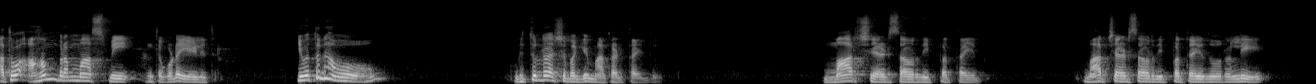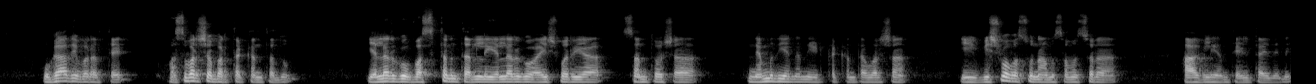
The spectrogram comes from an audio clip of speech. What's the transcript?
ಅಥವಾ ಅಹಂ ಬ್ರಹ್ಮಾಸ್ಮಿ ಅಂತ ಕೂಡ ಹೇಳಿದರು. ಇವತ್ತು ನಾವು ಮಿಥುನ ರಾಶಿ ಬಗ್ಗೆ ಮಾತಾಡ್ತಾ ಇದ್ವಿ. ಮಾರ್ಚ್ ಎರಡು ಸಾವಿರದ ಇಪ್ಪತ್ತೈದು. ಮಾರ್ಚ್ ಎರಡು ಸಾವಿರದ ಇಪ್ಪತ್ತೈದರಲ್ಲಿ ಉಗಾದಿ ಬರುತ್ತೆ ಹೊಸ ವರ್ಷ ಬರ್ತಕ್ಕಂಥದ್ದು. ಎಲ್ಲರಿಗೂ ವಸತನ ತರಲಿ, ಎಲ್ಲರಿಗೂ ಐಶ್ವರ್ಯ, ಸಂತೋಷ, ನೆಮ್ಮದಿಯನ್ನು ನೀಡ್ತಕ್ಕಂಥ ವರ್ಷ ಈ ವಿಶ್ವ ವಸುನಾಮ ಸಂವತ್ಸರ ಆಗಲಿ ಅಂತ ಹೇಳ್ತಾ ಇದ್ದೀನಿ.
